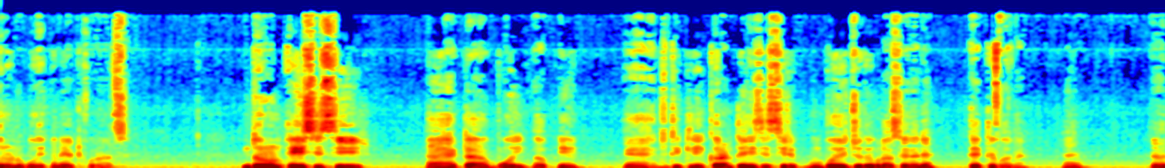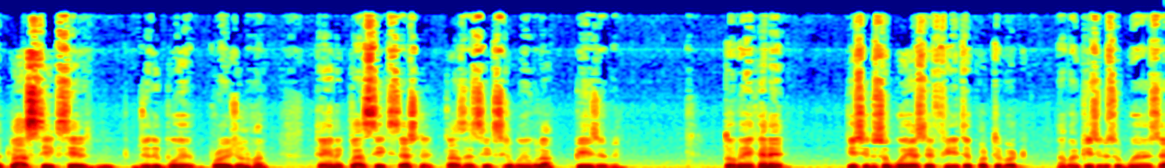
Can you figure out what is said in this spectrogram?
ধরনের বই এখানে অ্যাড করা আছে। ধরুন এইচএসসির একটা বই আপনি যদি ক্লিক করেন, তো এইচএসসির বইয়ের যতগুলো আছে এখানে দেখতে পাবেন হ্যাঁ? ক্লাস সিক্সের যদি বইয়ের প্রয়োজন হয়, তো এখানে ক্লাস সিক্সে আসলে ক্লাসের সিক্সের বইগুলো পেয়ে যাবেন। তবে এখানে কিছু কিছু বই আছে ফ্রিতে পড়তে পারেন আবার কিছু কিছু বই আছে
